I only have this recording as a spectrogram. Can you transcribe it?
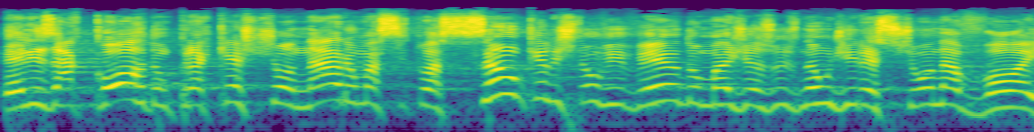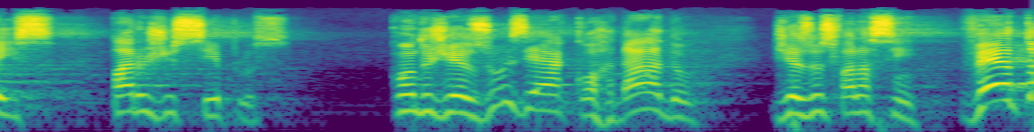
Eles acordam para questionar uma situação que eles estão vivendo, mas Jesus não direciona a voz para os discípulos. Quando Jesus é acordado, Jesus fala assim: Vento,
